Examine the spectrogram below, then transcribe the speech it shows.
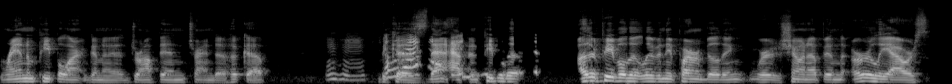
random people aren't gonna drop in trying to hook up hmm because that happened. People that other people that live in the apartment building were showing up in the early hours,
